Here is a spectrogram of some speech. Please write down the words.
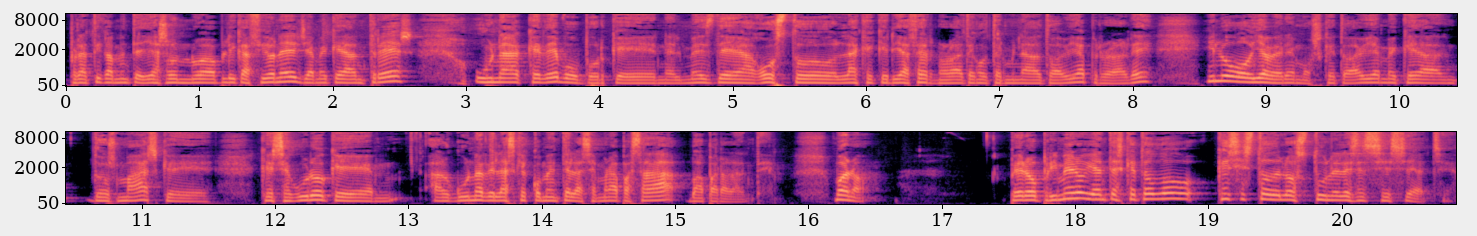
prácticamente ya son nueve aplicaciones, ya me quedan tres. Una que debo porque en el mes de agosto la que quería hacer no la tengo terminada todavía, pero la haré. Y luego ya veremos, que todavía me quedan dos más que, que seguro que alguna de las que comenté la semana pasada va para adelante. Bueno, pero primero y antes que todo, ¿qué es esto de los túneles SSH?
